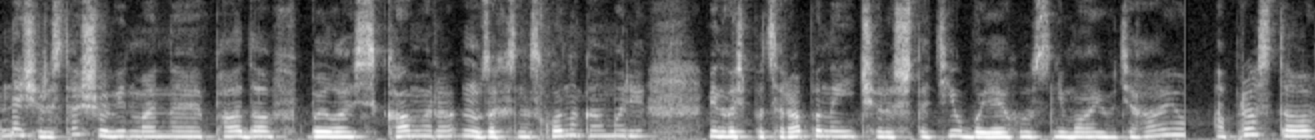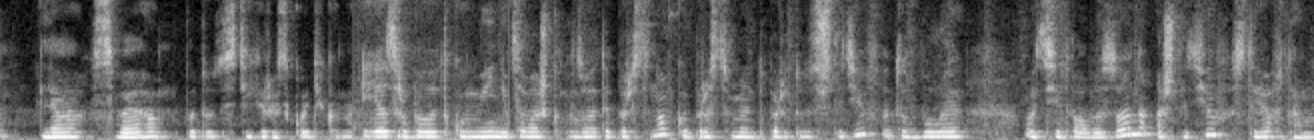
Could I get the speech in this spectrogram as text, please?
Не через те, що він в мене падав, билась камера, ну, захисне скло на камері. Він весь поцарапаний через штатів, бо я його знімаю, вдягаю. А просто для свега, бо тут стікери з котиками. І я зробила таку міні. Це важко назвати перестановкою, просто в мене тепер тут штатів. Тут були оці два вазони, а штатів стояв там.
